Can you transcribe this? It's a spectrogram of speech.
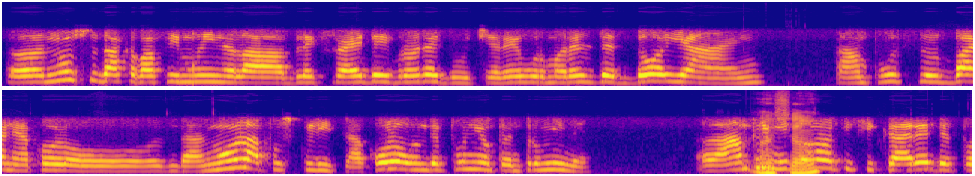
uh, nu știu dacă va fi mâine la Black Friday vreo reducere, urmăresc de 2 ani, am pus bani acolo, dar nu la pușculiță, acolo unde pun eu pentru mine. Uh, Am primit Așa. o notificare de pe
